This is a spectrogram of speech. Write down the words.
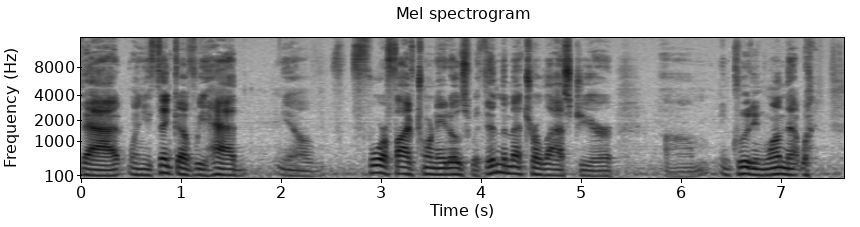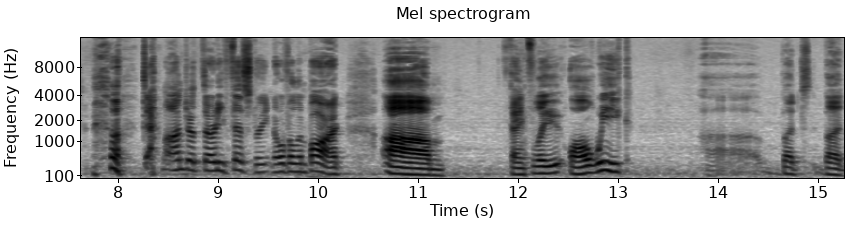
that when you think of we had you know four or five tornadoes within the metro last year, um, including one that went down 135th Street in Overland Park. Um, thankfully, all week but but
